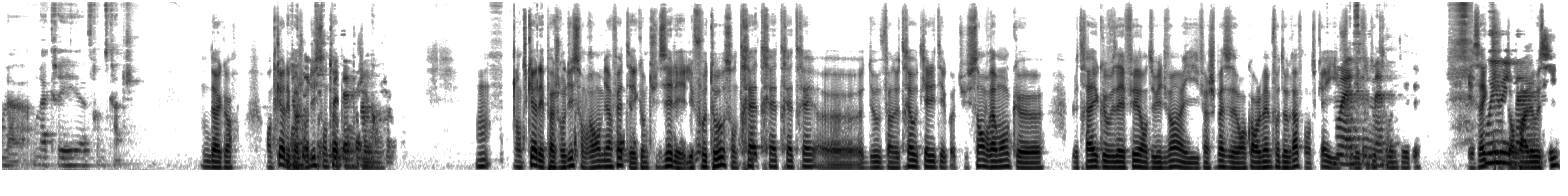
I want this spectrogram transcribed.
on l'a créé from scratch. D'accord. En tout cas, les pages redis sont top. Hein, hmm. En tout cas, les pages redis sont vraiment bien faites et comme tu disais, les, photos sont très, très, très, très de, de très haute qualité. Quoi. Tu sens vraiment que le travail que vous avez fait en 2020, il, enfin, je sais pas si c'est encore le même photographe, mais en tout cas, il fait des photos de très bonne qualité. Et c'est vrai que tu en bah parlais aussi.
